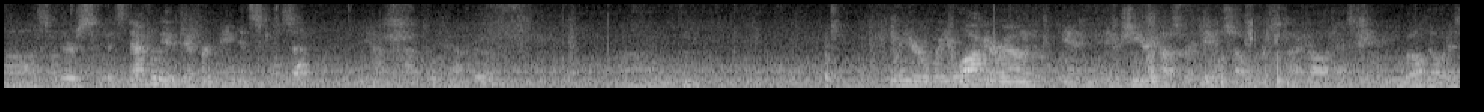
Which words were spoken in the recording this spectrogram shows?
Uh, so there's, it's definitely a different maintenance skill set. You have to have to look after them. Um, When you're, when you're walking around in a machinery house for a cable shovel versus a hydraulic excavator, you will notice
